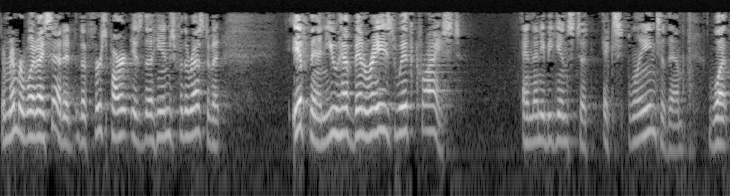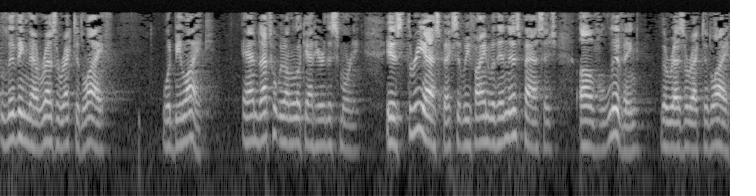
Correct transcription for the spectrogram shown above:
Remember what I said. It, the first part is the hinge for the rest of it. If then you have been raised with Christ, and then he begins to explain to them what living that resurrected life would be like. And that's what we want to look at here this morning is three aspects that we find within this passage of living the resurrected life.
